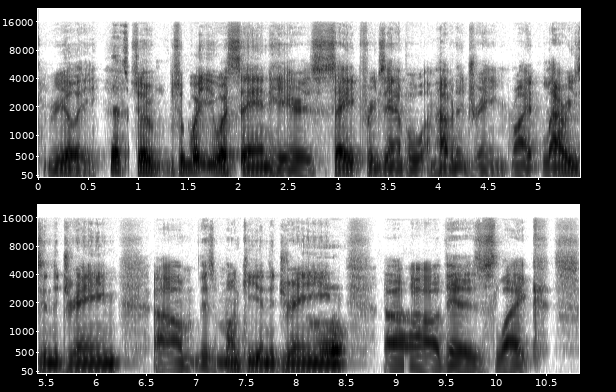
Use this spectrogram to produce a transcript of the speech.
Really? That's so. So what you are saying here is, say, for example, I'm having a dream, right? Larry's in the dream. Um, there's a monkey in the dream. Oh. Uh, there's like,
